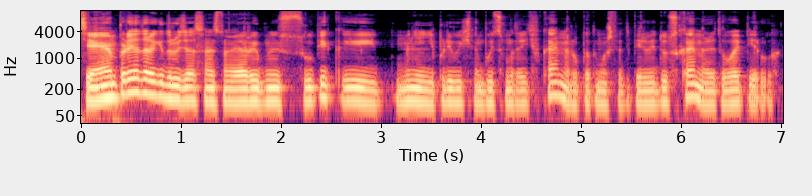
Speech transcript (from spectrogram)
Всем привет, дорогие друзья, с вами снова я Рыбный Супик, и мне непривычно будет смотреть в камеру, потому что это видос с камеры, это во-первых.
